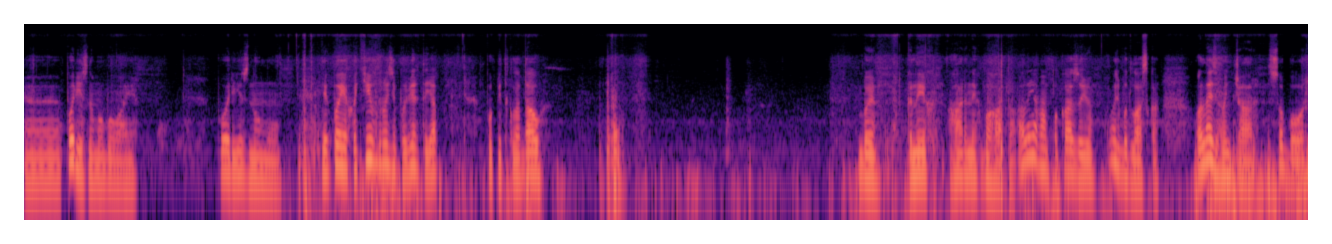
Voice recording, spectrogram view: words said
Е, По-різному буває. По-різному. Якби я хотів, друзі, повірте, я б попідкладав би книг гарних багато. Але я вам показую, ось, будь ласка, Олесь Гончар, Собор.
